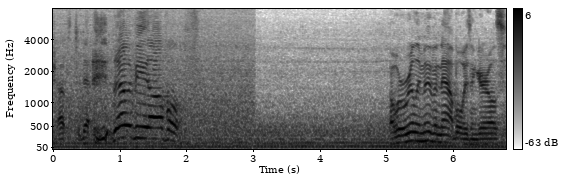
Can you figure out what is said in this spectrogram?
drops to death. That would be awful. Oh, we're really moving now, boys and girls.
